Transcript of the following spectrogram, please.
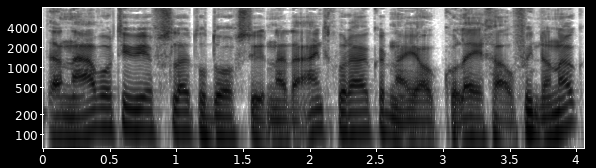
Daarna wordt die weer versleuteld doorgestuurd naar de eindgebruiker, naar jouw collega of wie dan ook.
